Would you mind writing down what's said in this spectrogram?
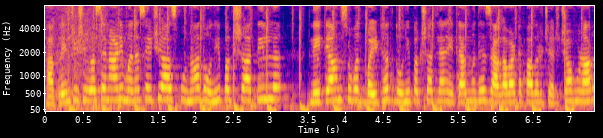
ठाकरेंची शिवसेना आणि मनसेची आज पुन्हा दोन्ही पक्षातील नेत्यांसोबत बैठक. दोन्ही पक्षातल्या नेत्यांमध्ये जागावाटपावर चर्चा होणार.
